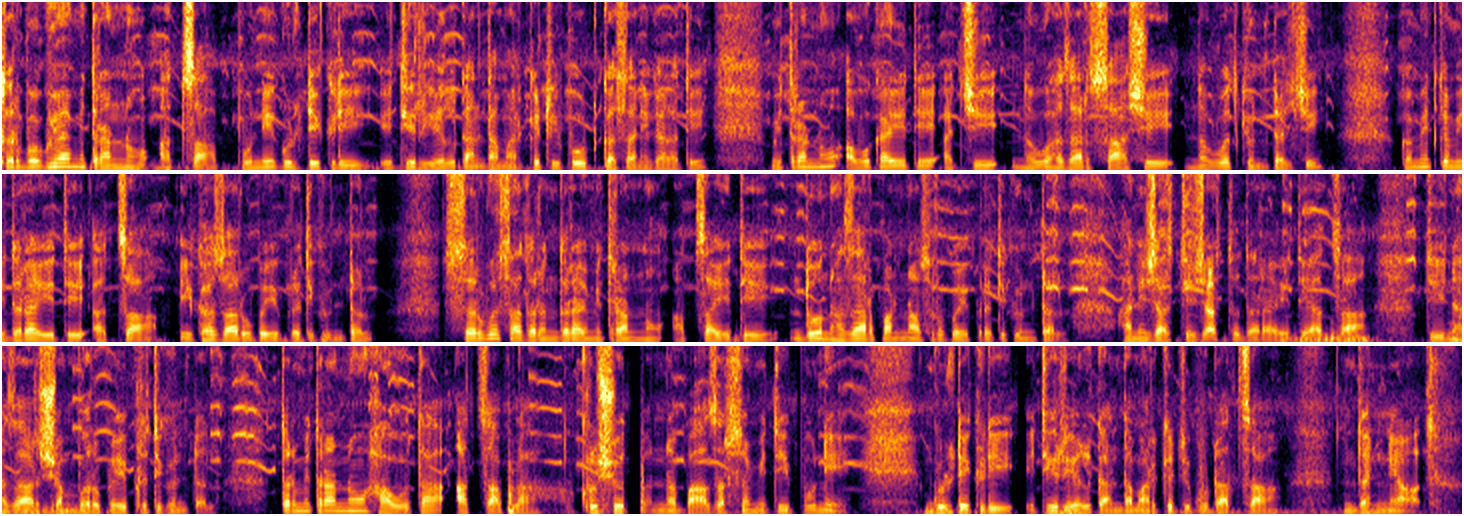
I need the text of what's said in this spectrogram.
तर बघूया मित्रांनो आजचा पुणे गुलटेकडी येथे रिअल कांदा मार्केट रिपोर्ट कसा निघाला ते. मित्रांनो अवका येथे येते आजची नऊ हजार सहाशे नव्वद क्विंटलची. कमीत कमी दरा येते आजचा एक हजार रुपये प्रति क्विंटल. सर्वसाधारण दर आहे मित्रांनो आजचा येते दोन हजार पन्नास रुपये प्रति क्विंटल आणि जास्तीत जास्त दर आहे येते आजचा तीन हजार शंभर रुपये प्रति क्विंटल. तर मित्रांनो हा होता आजचा आपला कृषी उत्पन्न बाजार समिती पुणे. गुलटेकडी येथे रिअल कांदा मार्केट रिपोर्ट आजचा. धन्यवाद.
